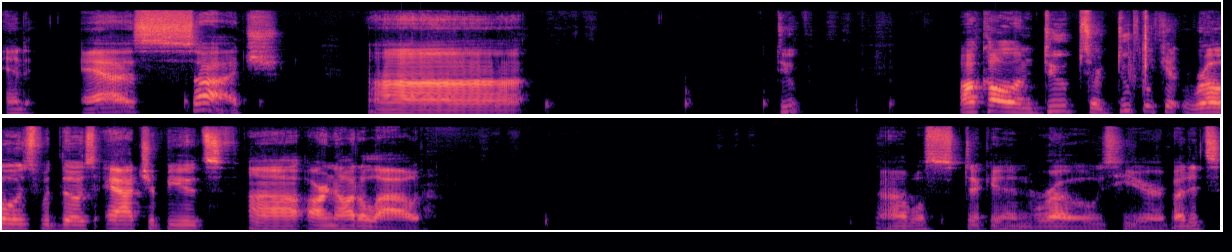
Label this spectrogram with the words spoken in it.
And as such, uh, dupe I'll call them dupes or duplicate rows with those attributes uh, are not allowed. Uh, we'll stick in rows here, but it's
